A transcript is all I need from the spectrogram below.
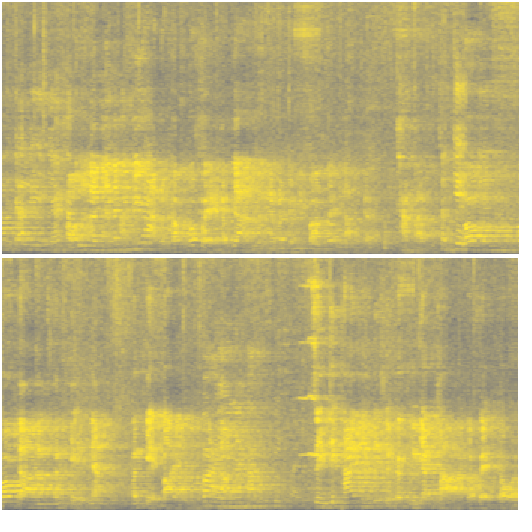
ตัวไหนเป็นอะไรอย่างเงี้ยค่ะเอาอันนี้อันนี้ไม่ยากหรอกครับเพราะแฝกกับย่างเนี่ยมันจะมีความแตกต่างกันค่ะครับสังเกตเพราะเพราะการสังเกตเนี่ยสังเกตใบไปนะครับนะคะสิ่งที่คล้ายคลึงที่สุดก็คือยาคากับแฝก ตอน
